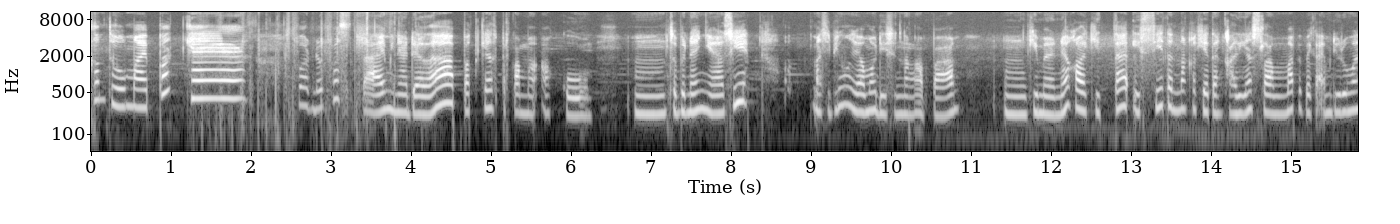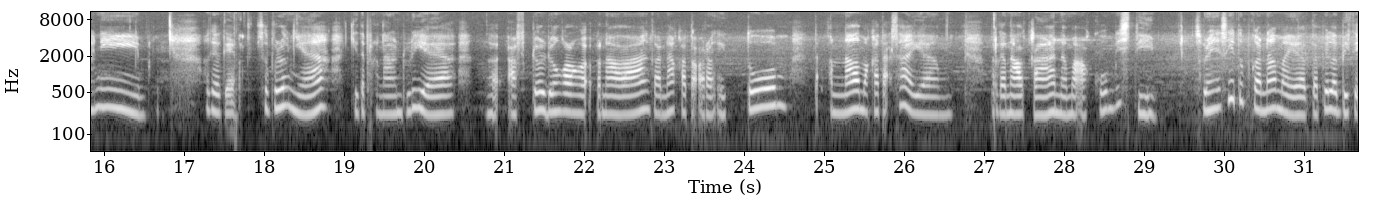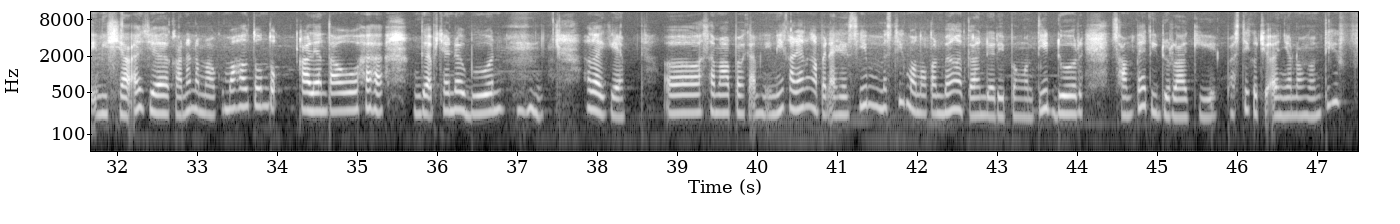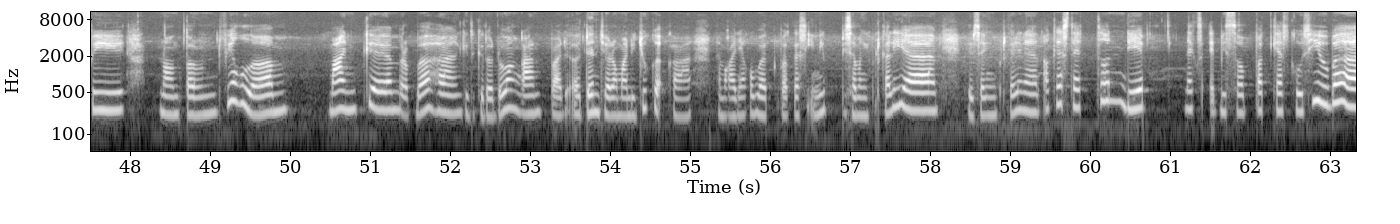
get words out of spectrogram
welcome to my podcast. For the first time, ini adalah podcast pertama aku. Hmm, sebenarnya sih masih bingung ya mau disenang apa. Hmm, gimana kalau kita isi tentang kegiatan kalian selama PPKM di rumah nih? Oke oke, sebelumnya kita perkenalan dulu ya. Nggak afdol dong kalau nggak kenalan, karena kata orang itu tak kenal maka tak sayang. Perkenalkan, nama aku Misty. Sebenarnya sih itu bukan nama ya, tapi lebih ke inisial aja karena nama aku mahal tuh untuk kalian tahu. Haha, nggak bercanda, Bun. Oke, oke. Eh, sama PPKM ini kalian ngapain aja sih? Mesti monoton banget kan dari bangun tidur sampai tidur lagi. Pasti kerjaannya nonton TV, nonton film, main game, rebahan, gitu-gitu doang kan. Pada, eh, dan jarang mandi juga kan. Nah makanya aku buat podcast ini bisa menghibur kalian, bisa menghibur kalian. Oke, stay tune di next episode podcastku. See you, bye.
